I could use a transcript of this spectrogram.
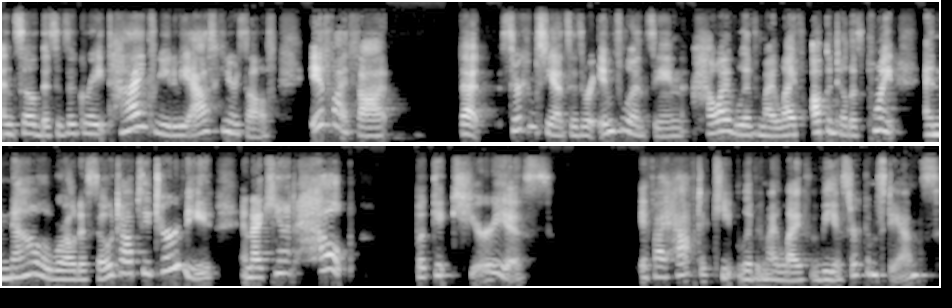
And so this is a great time for you to be asking yourself if I thought that circumstances were influencing how I've lived my life up until this point, and now the world is so topsy turvy, and I can't help but get curious. If I have to keep living my life via circumstance,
